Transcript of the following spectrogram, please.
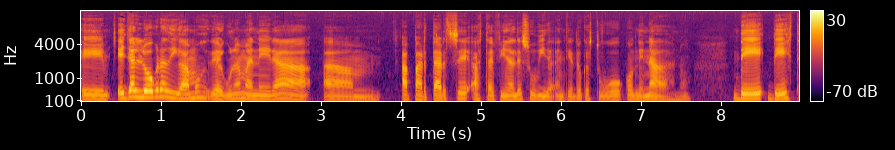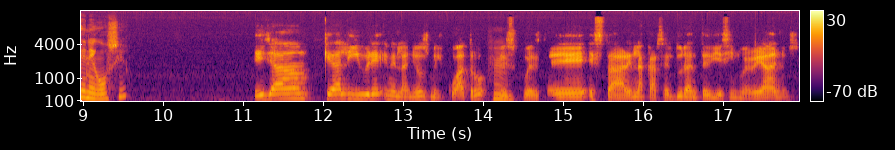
eh, ella logra, digamos, de alguna manera apartarse hasta el final de su vida. Entiendo que estuvo condenada, ¿no? De, de este negocio. Ella queda libre en el año 2004, hmm. después de estar en la cárcel durante 19 años.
